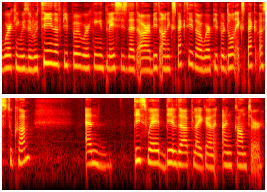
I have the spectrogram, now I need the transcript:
working with the routine of people, working in places that are a bit unexpected or where people don't expect us to come. And this way build up like an encounter.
